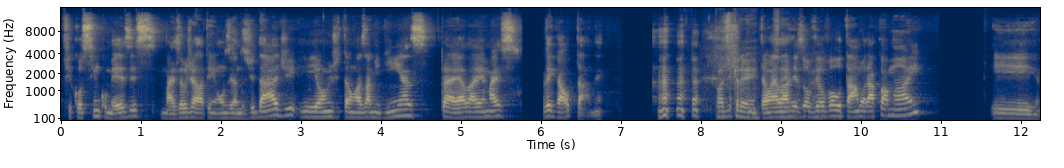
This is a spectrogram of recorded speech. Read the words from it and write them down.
ficou cinco meses, mas hoje ela tem 11 anos de idade e onde estão as amiguinhas, para ela é mais legal tá, né? Pode crer. então ela resolveu voltar a morar com a mãe e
